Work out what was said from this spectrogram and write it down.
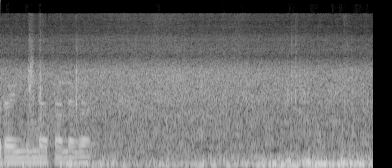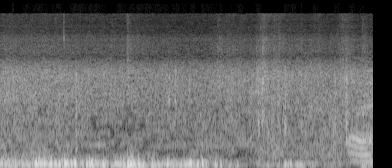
Dry na talaga. Ah.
